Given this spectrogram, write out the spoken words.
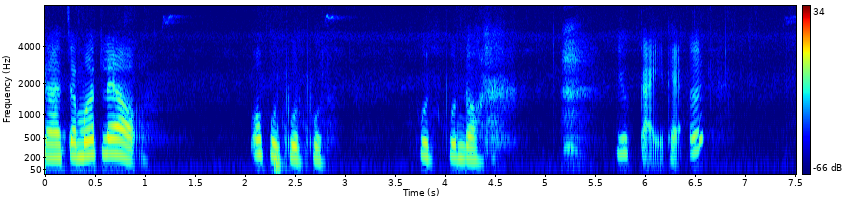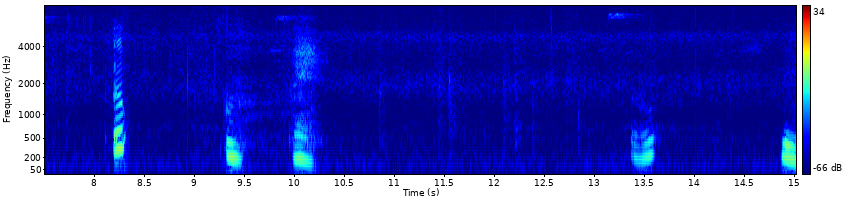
น่าจะหมิดแล้ว โอ้ผุนผุนผุนผุนผุนดอกอยุ่ไก่แท้เอ้ยอึ๊บอื นี่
